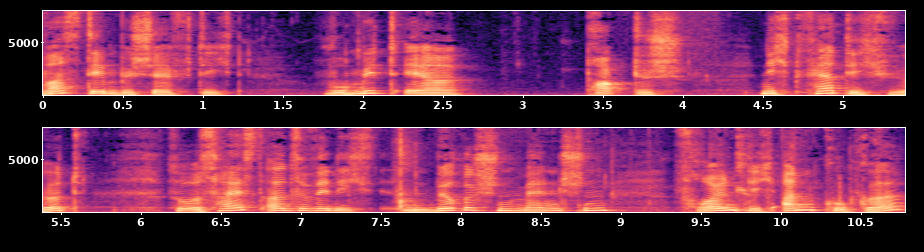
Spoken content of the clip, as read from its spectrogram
was den beschäftigt, womit er praktisch nicht fertig wird. So, es heißt also, wenn ich einen mürrischen Menschen freundlich angucke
